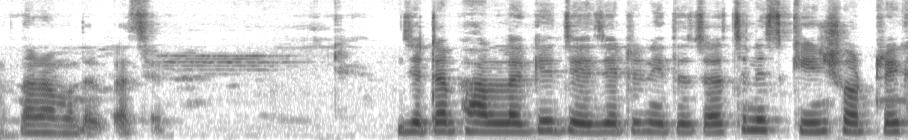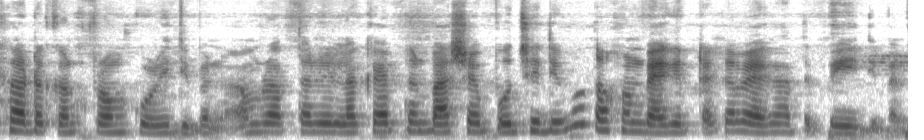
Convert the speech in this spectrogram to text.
আপনারা আমাদের কাছে। যেটা ভালো লাগে, যে যেটা নিতে চাচ্ছেন স্ক্রিনশট রেখে ওটা কনফার্ম করে দিবেন। আমরা আপনার এলাকায় আপনার বাসায় পৌঁছে দিব, তখন ব্যাগের টাকা ব্যাগ হাতে পেয়ে দিবেন।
